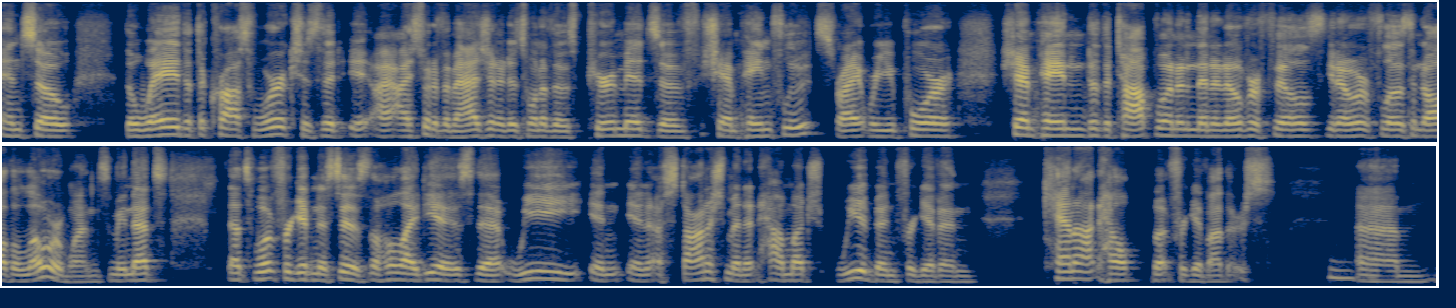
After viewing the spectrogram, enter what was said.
And so the way that the cross works is that it, I, I, sort of imagine it as one of those pyramids of champagne flutes, right? Where you pour champagne into the top one and then it overfills, you know, overflows into all the lower ones. I mean, that's that's what forgiveness is. The whole idea is that we, in in astonishment at how much we have been forgiven, cannot help but forgive others. Mm-hmm. Um,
